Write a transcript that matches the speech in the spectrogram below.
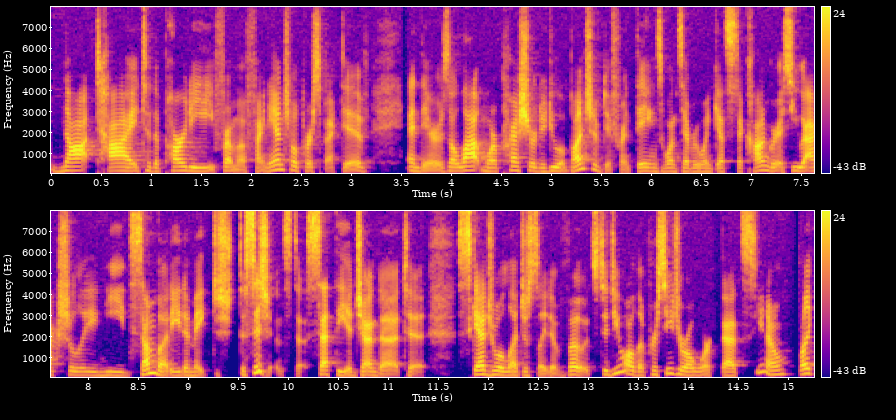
not tied to the party from a financial perspective, and there's a lot more pressure to do a bunch of different things once everyone gets to Congress, you actually need somebody to make decisions, to set the agenda, to schedule legislative votes, to do all the procedural work that's, you know, like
